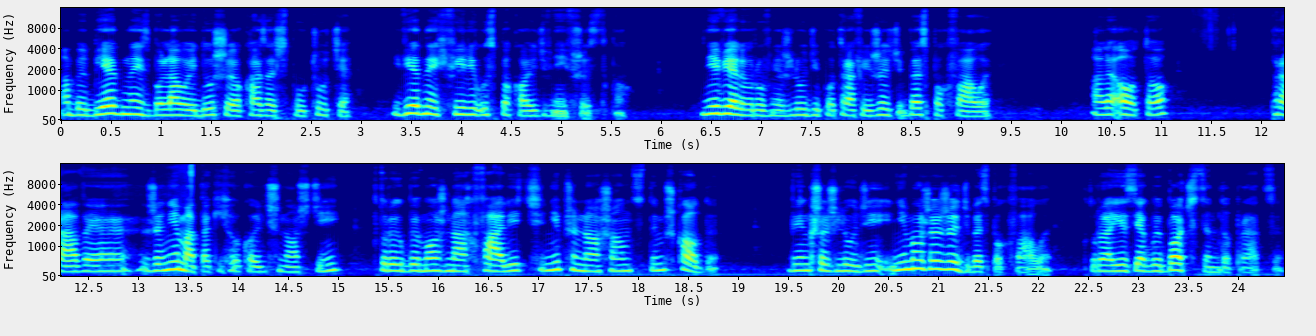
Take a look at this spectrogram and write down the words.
aby biednej, zbolałej duszy okazać współczucie i w jednej chwili uspokoić w niej wszystko. Niewielu również ludzi potrafi żyć bez pochwały, ale oto prawie, że nie ma takich okoliczności, w których by można chwalić, nie przynosząc tym szkody. Większość ludzi nie może żyć bez pochwały, która jest jakby bodźcem do pracy.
